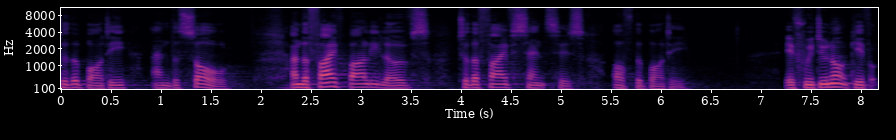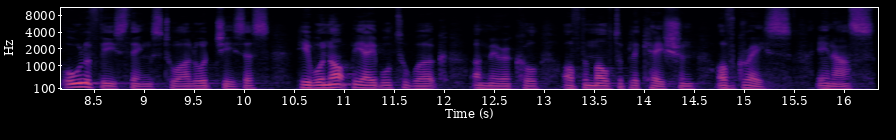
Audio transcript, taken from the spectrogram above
to the body and the soul, and the five barley loaves to the five senses of the body. If we do not give all of these things to our Lord Jesus, he will not be able to work a miracle of the multiplication of grace in us,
